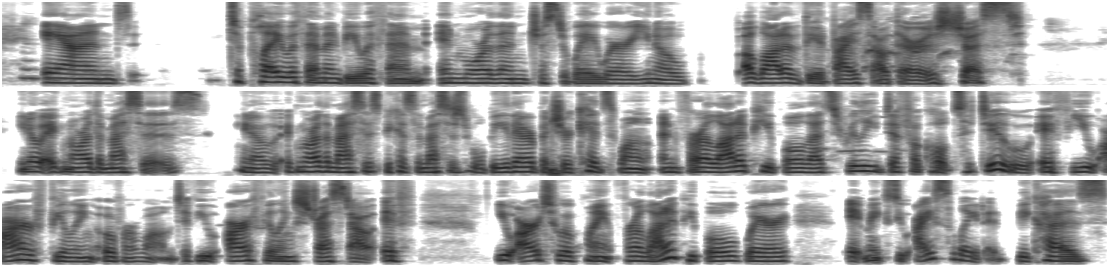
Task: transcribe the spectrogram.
and to play with them and be with them in more than just a way where, you know, a lot of the advice out there is just, you know, ignore the messes you know, ignore the messes because the message will be there, but your kids won't. And for a lot of people, that's really difficult to do if you are feeling overwhelmed, if you are feeling stressed out, if you are to a point for a lot of people where it makes you isolated because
